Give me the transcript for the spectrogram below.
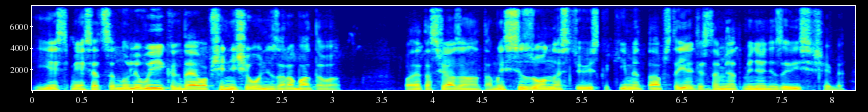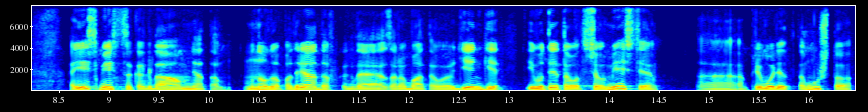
Есть месяцы нулевые, когда я вообще ничего не зарабатываю. Это связано там и с сезонностью, и с какими-то обстоятельствами от меня независящими. А есть месяцы, когда у меня там много подрядов, когда я зарабатываю деньги. И вот это вот все вместе э, приводит к тому, что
